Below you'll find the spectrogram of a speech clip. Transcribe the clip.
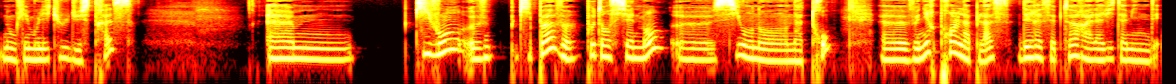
donc les molécules du stress, euh, qui vont, euh, qui peuvent potentiellement, euh, si on en a trop, venir prendre la place des récepteurs à la vitamine D.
